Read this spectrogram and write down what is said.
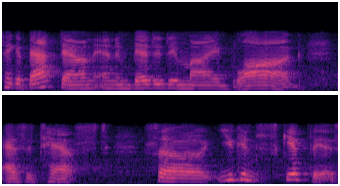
take it back down and embed it in my blog as a test. So you can skip this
